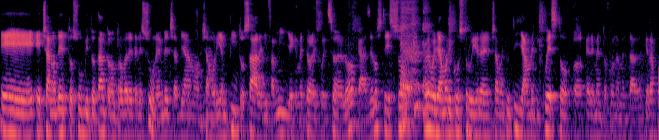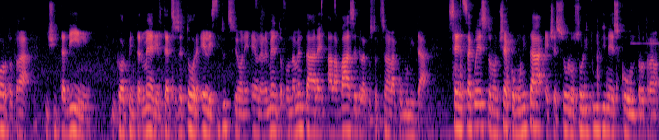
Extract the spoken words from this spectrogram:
e, e, ci hanno detto subito tanto non troverete nessuno, invece abbiamo diciamo, riempito sale di famiglie che mettevano a disposizione le loro case, lo stesso noi vogliamo ricostruire diciamo, in tutti gli ambiti questo uh, elemento fondamentale, perché il rapporto tra i cittadini, i corpi intermedi, il terzo settore e le istituzioni è un elemento fondamentale alla base della costruzione della comunità. Senza questo non c'è comunità e c'è solo solitudine e scontro tra,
